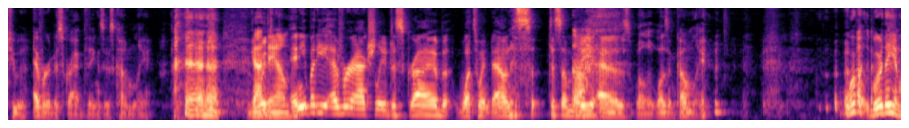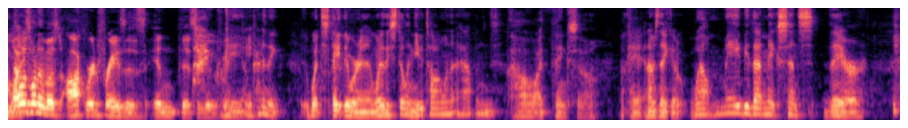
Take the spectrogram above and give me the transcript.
to ever describe things as comely, Goddamn. anybody ever actually describe what's went down as, to somebody as, well, it wasn't comely? were, were they in that was one of the most awkward phrases in this movie. Wait, I'm trying to think what state they were in. Were they still in Utah when that happened? Oh, I think so. Okay, and I was thinking, well, maybe that makes sense there.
